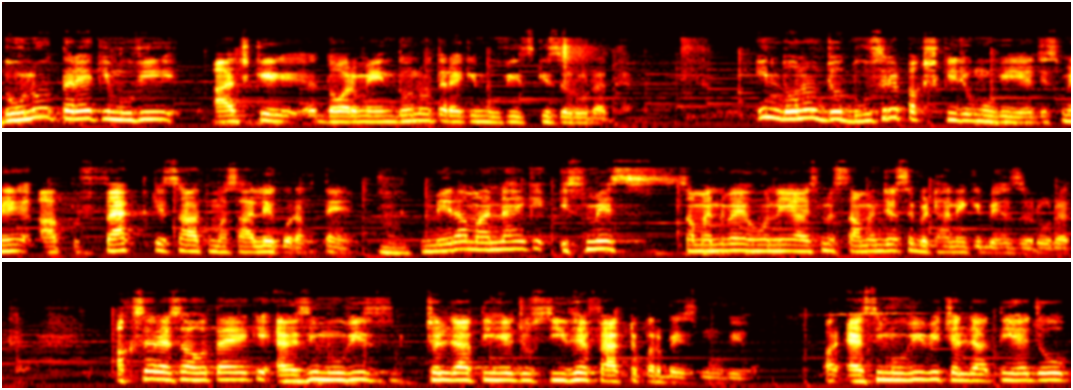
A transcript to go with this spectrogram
दोनों तरह की मूवी आज के दौर में इन दोनों तरह की मूवीज़ की ज़रूरत है। इन दोनों जो दूसरे पक्ष की जो मूवी है जिसमें आप फैक्ट के साथ मसाले को रखते हैं मेरा मानना है कि इसमें समन्वय होने या इसमें सामंजस्य बिठाने की बेहद ज़रूरत है। अक्सर ऐसा होता है कि ऐसी मूवीज़ चल जाती है जो सीधे फैक्ट पर बेस्ड मूवी हो। और ऐसी मूवी भी चल जाती है जो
